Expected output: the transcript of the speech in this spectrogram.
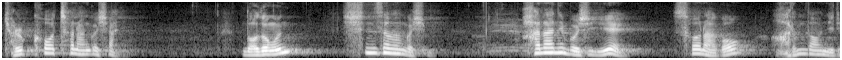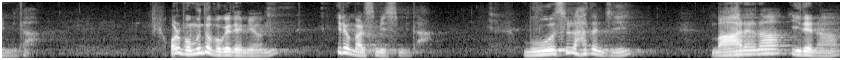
결코 천한 것이 아닙니다. 노동은 신성한 것입니다. 하나님 보시기에 선하고 아름다운 일입니다. 오늘 본문도 보게 되면 이런 말씀이 있습니다. 무엇을 하든지 말에나 일에나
